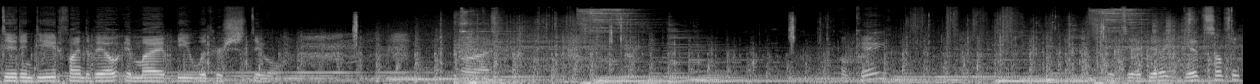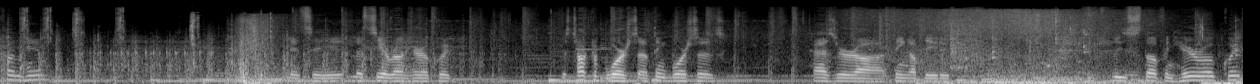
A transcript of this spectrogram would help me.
did indeed find the veil, it might be with her still. Alright. Okay. Let's see, did I get something from him? Let's see, let's see around here real quick. Let's talk to Borsa. I think Borsa has her uh, thing updated. Please stuff in here real quick.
